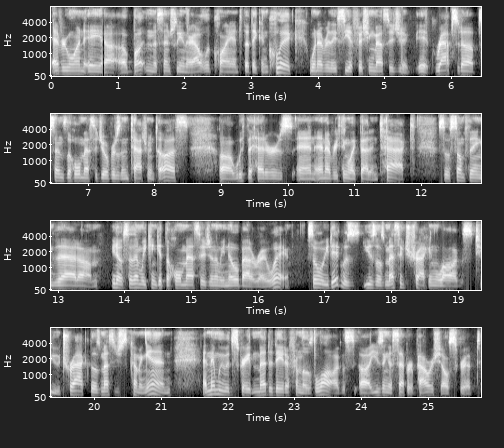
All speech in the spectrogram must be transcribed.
everyone a, uh, a button essentially in their Outlook client that they can click whenever they see a phishing message. It, it wraps it up, sends the whole message over as an attachment to us uh, with the headers and, and everything like that intact. So something that, um, you know, so then we can get the whole message and then we know about it right away. So what we did was use those message tracking logs to track those messages coming in, and then we would scrape metadata from those logs uh, using a separate PowerShell script.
